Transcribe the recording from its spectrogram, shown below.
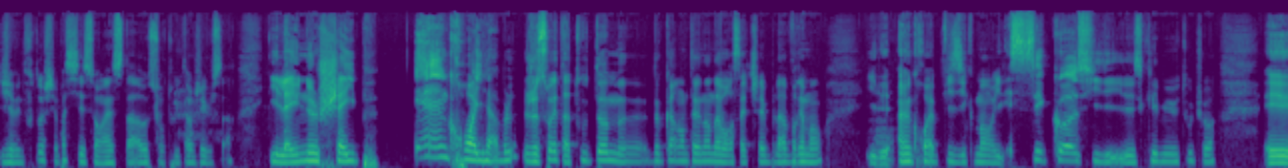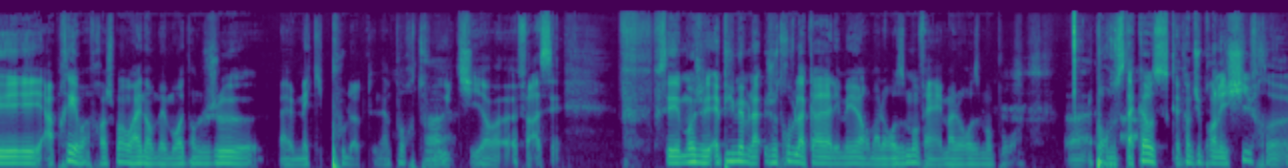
J'avais une photo, je sais pas si c'est sur Insta ou sur Twitter que j'ai vu ça. Il a une shape incroyable. Je souhaite à tout homme euh, de 41 ans d'avoir cette shape-là, vraiment. Il est incroyable physiquement. Il est sécosse, il, est sclémieux et tout, tu vois. Et après, franchement, ouais, non, mais moi, dans le jeu, bah, le mec, il pull up de n'importe où, Ouais. il tire. euh, Enfin, c'est. C'est moi et puis même là, je trouve la carrière elle est meilleure malheureusement enfin malheureusement pour pour Stackhouse quand tu prends les chiffres euh,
